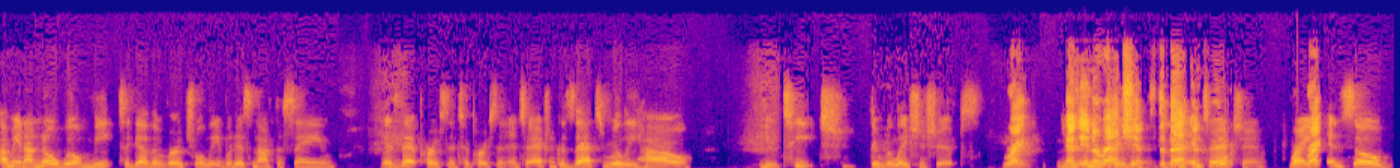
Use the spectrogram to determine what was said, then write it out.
I mean i know we'll meet together virtually but it's not the same as that person to person interaction because that's really how you teach through relationships. Right. You and interactions the back and interaction. Forth. right. Right. And so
